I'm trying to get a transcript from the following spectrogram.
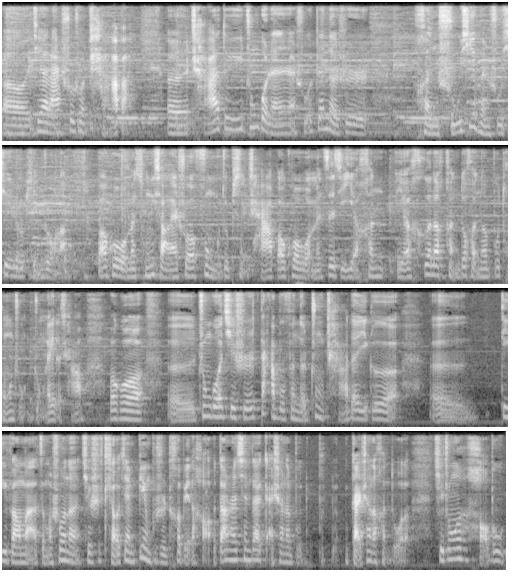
呃，接下来说说茶吧。呃，茶对于中国人来说真的是很熟悉、很熟悉的这个品种了。包括我们从小来说，父母就品茶，包括我们自己也很也喝了很多很多不同种种类的茶。包括呃，中国其实大部分的种茶的一个呃地方吧，怎么说呢？其实条件并不是特别的好。当然现在改善的不不改善了很多了。其中好部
